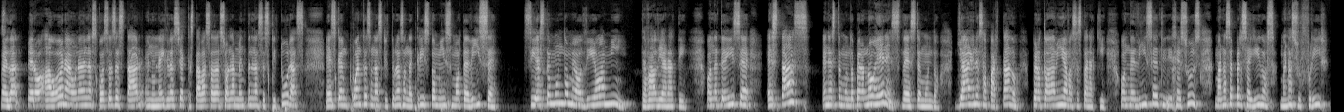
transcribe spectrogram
¿verdad? Pero ahora una de las cosas de estar en una iglesia que está basada solamente en las escrituras es que encuentres en las escrituras donde Cristo mismo te dice, si este mundo me odió a mí, te va a odiar a ti. Donde te dice, estás en este mundo, pero no eres de este mundo. Ya eres apartado, pero todavía vas a estar aquí. Donde dice Jesús, van a ser perseguidos, van a sufrir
